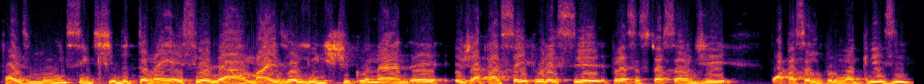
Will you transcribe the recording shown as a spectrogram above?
Faz muito sentido também esse olhar mais holístico, né? É, eu já passei por, esse, por essa situação de estar tá passando por uma crise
